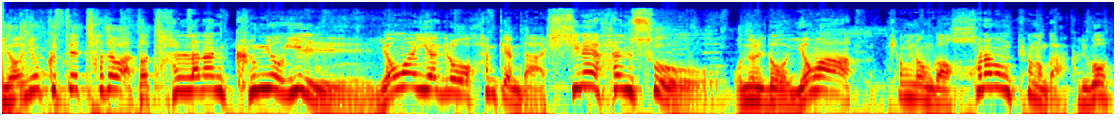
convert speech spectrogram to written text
연휴 끝에 찾아와 더 찬란한 금요일 영화 이야기로 함께합니다. 신의 한수 오늘도 영화 평론가 허나몽 평론가 그리고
